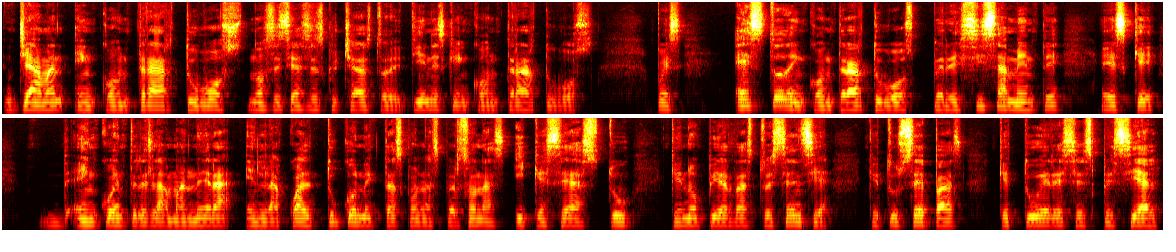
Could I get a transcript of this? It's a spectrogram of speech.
llaman encontrar tu voz. No sé si has escuchado esto de tienes que encontrar tu voz. Pues esto de encontrar tu voz precisamente es que encuentres la manera en la cual tú conectas con las personas y que seas tú, que no pierdas tu esencia, que tú sepas que tú eres especial.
